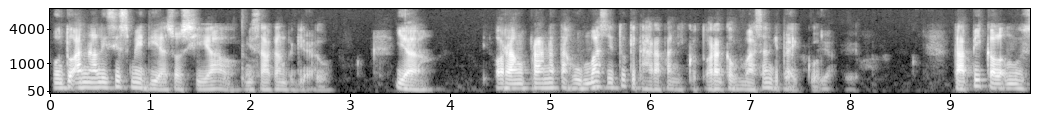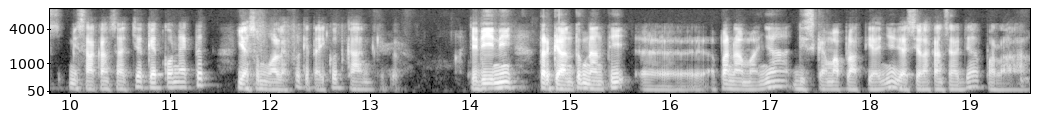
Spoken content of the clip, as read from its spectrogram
untuk analisis media sosial, misalkan begitu. Ya, orang pranata humas itu kita harapkan ikut, orang kehumasan kita ikut. Ya, ya. Tapi kalau misalkan saja get connected, ya semua level kita ikutkan gitu. Jadi ini tergantung nanti eh, apa namanya di skema pelatihannya ya silakan saja para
